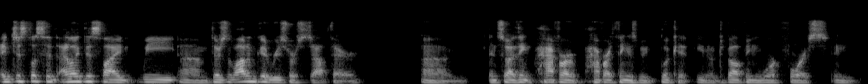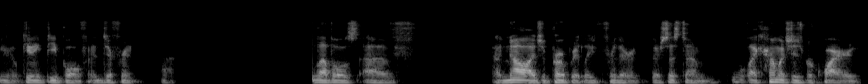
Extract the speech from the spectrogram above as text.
I just listed. I like this slide. We um, there's a lot of good resources out there, um, and so I think half our half our thing is we look at you know developing workforce and you know getting people from different uh, levels of knowledge appropriately for their their system, like how much is required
